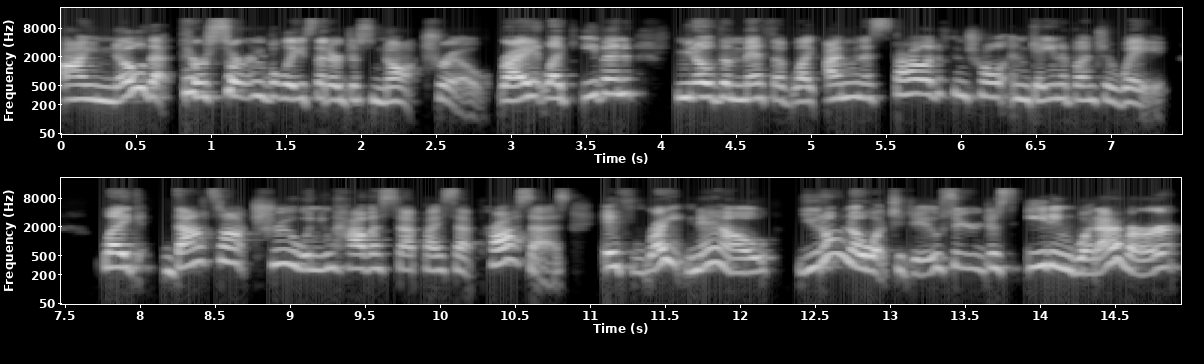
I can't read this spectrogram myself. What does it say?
I know that there are certain beliefs that are just not true, right? Like, even, you know, the myth of like, I'm going to spiral out of control and gain a bunch of weight. Like, that's not true when you have a step by step process. If right now you don't know what to do, so you're just eating whatever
